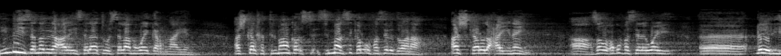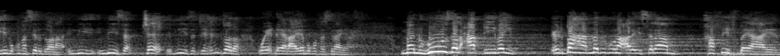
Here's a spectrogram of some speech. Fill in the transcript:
Indhihiisa nabiga calayhi salaatu wasalaam way garnaayeen. Ashkalka tilmaamka simaad si kale u fasiri doonaa. Ashkalul caynayn isaga wuxuu ku fasiray way dheer yihiin buu ku fasiri doonaa. Indhihiisa indhihiisa jeexdintooda way dheeraayeen buu ku fasiraya. Manhuuza alcaqiibayn cidhbaha nabiguna calayhi salaam khafiif bay ahaayeen.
